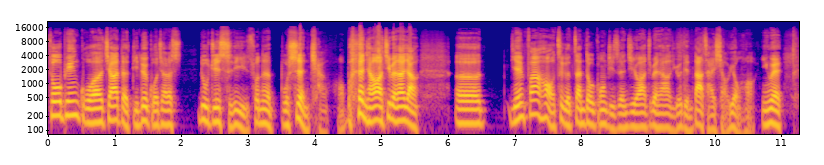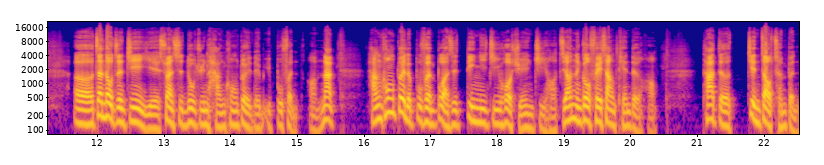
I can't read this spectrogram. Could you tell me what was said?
周边国家的敌对国家的。陆军实力说真的不是很强哦，不是很强的话，基本上讲，呃，研发哈这个战斗攻击直升机的话，基本上有点大材小用哈，因为呃，战斗直升机也算是陆军航空队的一部分啊。那航空队的部分，不管是定翼机或旋翼机哈，只要能够飞上天的哈，它的建造成本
